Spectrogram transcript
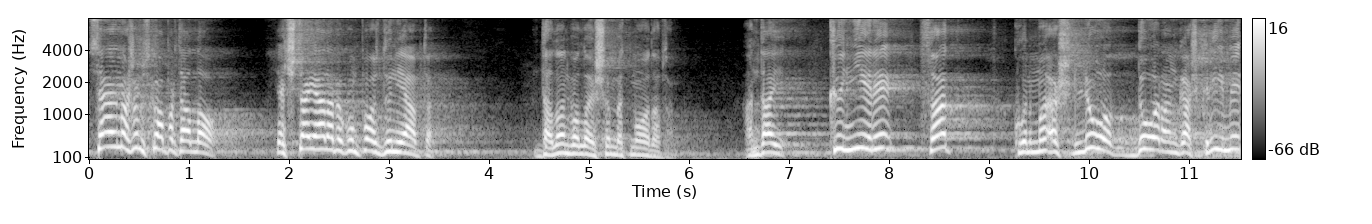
Send ma shumë s'ka për te Allahu. Ja qeto, ja Rabbi, kom pas n'dunja, apëton. Dallon vallahi shumë me të madhe, apëton. Andaj, ky njeri, thot, kur më është lodh dora nga shkrimi,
